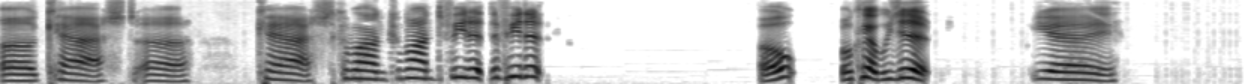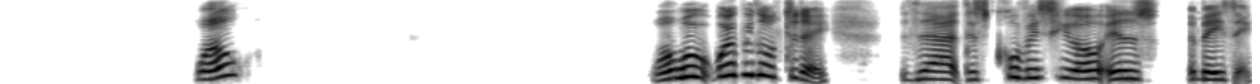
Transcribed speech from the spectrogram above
uh, cast. Uh, cast. Come on! Come on! Defeat it! Defeat it! Oh, okay, we did it. Yay. Well, well, what, what we learned today? That this Corvus hero is amazing.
